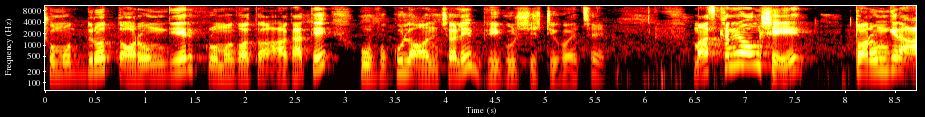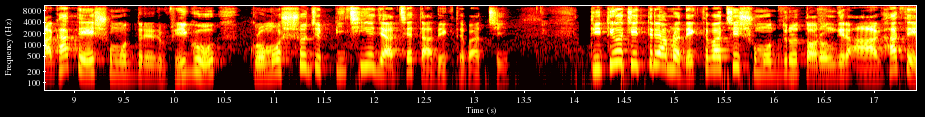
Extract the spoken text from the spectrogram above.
সমুদ্র তরঙ্গের ক্রমাগত আঘাতে উপকূল অঞ্চলে ভৃগুর সৃষ্টি হয়েছে। মাঝখানের অংশে তরঙ্গের আঘাতে সমুদ্রের ভৃগু ক্রমশ যে পিছিয়ে যাচ্ছে তা দেখতে পাচ্ছি। তৃতীয় চিত্রে আমরা দেখতে পাচ্ছি সমুদ্র তরঙ্গের আঘাতে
